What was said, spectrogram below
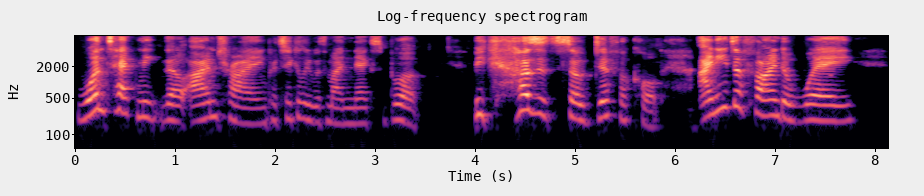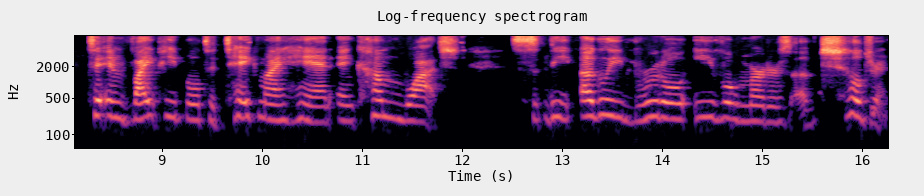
one technique, though, I'm trying, particularly with my next book, because it's so difficult, I need to find a way to invite people to take my hand and come watch the ugly, brutal, evil murders of children.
